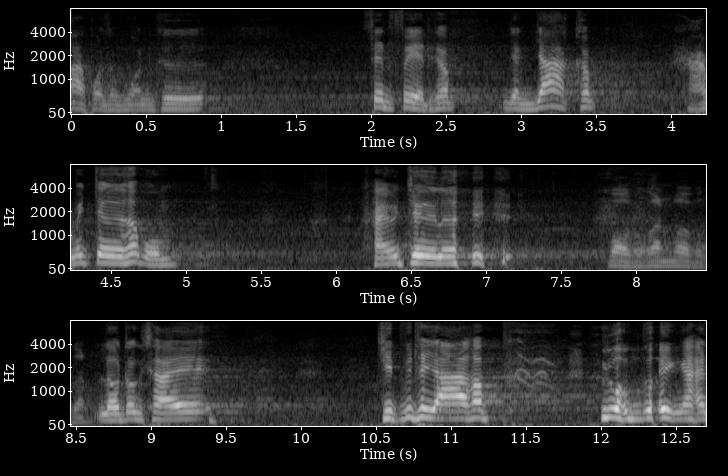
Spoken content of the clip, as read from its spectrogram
มากพอสมควรคือ เส้นเฟดครับอย่างยากครับ หาไม่เจอครับผม หาไม่เจอเลยบอกไปก่อนบอกไปก่อนเราต้องใช้จิตวิทยาครับ รวมด้วยงาน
